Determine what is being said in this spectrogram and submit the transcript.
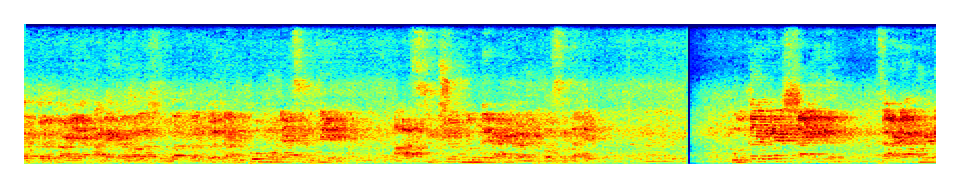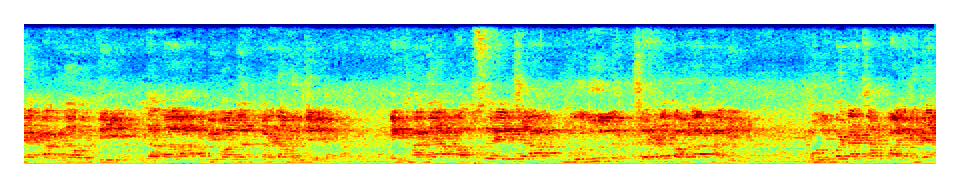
स्वागत करतो आणि या कार्यक्रमाला सुरुवात करतोय. आणि खूप मोठ्या संख्येने आज शिक्षक महोदय या ठिकाणी उपस्थित आहेत. उतरण्या शाईर जाड्या भरड्या कागदावरती लताला अभिवादन करणं म्हणजे एखाद्या अप्सरेच्या मृदूल चरण कमळाखाली बोलपटाच्या पायघड्या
